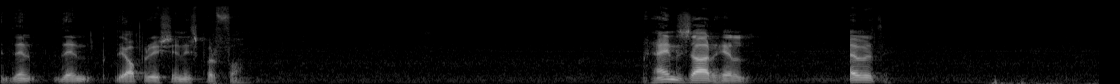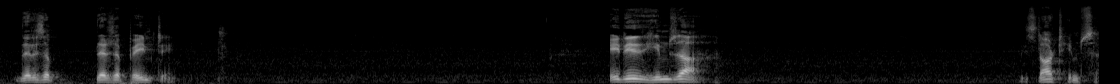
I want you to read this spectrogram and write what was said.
Then then the operation is performed. Hands are held, everything. There is a there's a painting. It is himsa. It's not himsa.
